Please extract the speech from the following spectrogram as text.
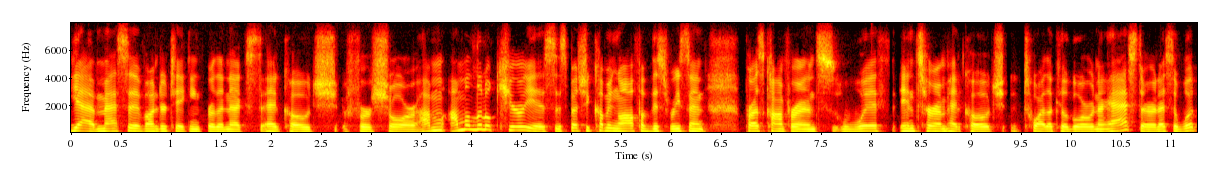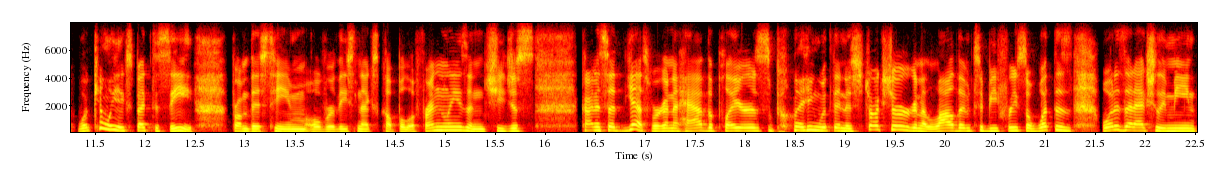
Yeah, massive undertaking for the next head coach for sure. I'm I'm a little curious, especially coming off of this recent press conference with interim head coach Twila Kilgore. When I asked her, and I said, "What what can we expect to see from this team over these next couple of friendlies?" And she just kind of said, "Yes, we're going to have the players playing within a structure. We're going to allow them to be free." So what does what does that actually mean,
